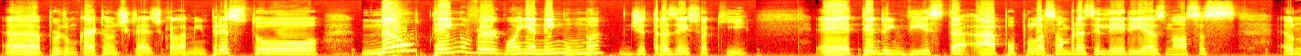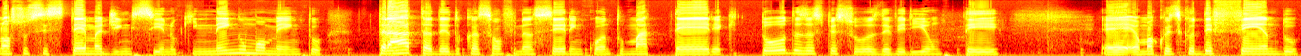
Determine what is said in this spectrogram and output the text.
uh, por um cartão de crédito que ela me emprestou. Não tenho vergonha nenhuma de trazer isso aqui. É, tendo em vista a população brasileira e as nossas, o nosso sistema de ensino que em nenhum momento trata da educação financeira enquanto matéria que todas as pessoas deveriam ter é, é uma coisa que eu defendo.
